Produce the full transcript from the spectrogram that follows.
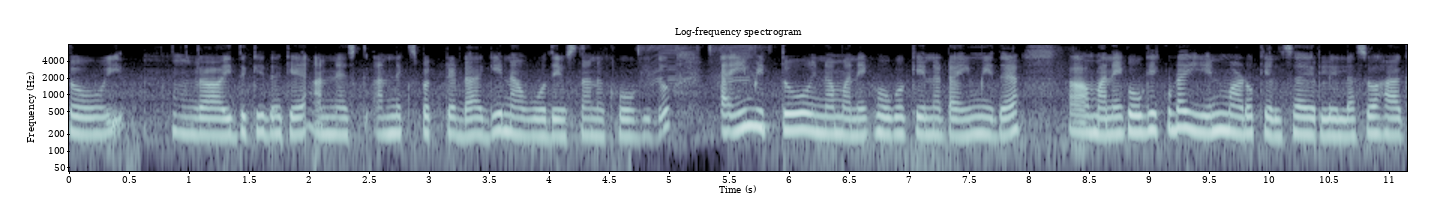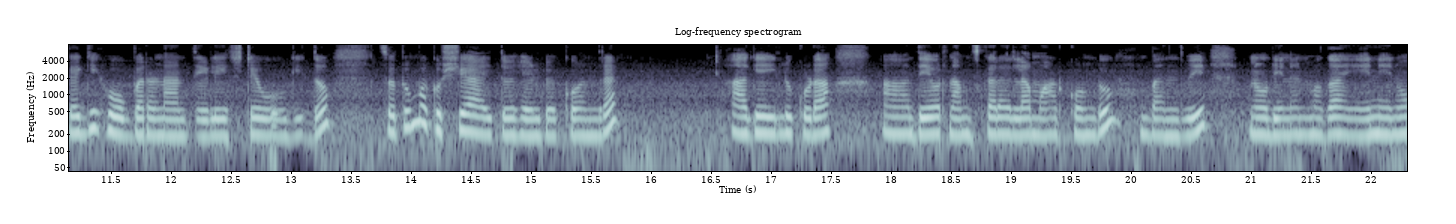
ಸೊ ಇದಕ್ಕಿದ್ದಕ್ಕೆ ಅನ್ಎಸ್ ಅನ್ಎಕ್ಸ್ಪೆಕ್ಟೆಡ್ ಆಗಿ ನಾವು ದೇವಸ್ಥಾನಕ್ಕೆ ಹೋಗಿದ್ದು. ಟೈಮ್ ಇತ್ತು, ಇನ್ನು ಮನೆಗೆ ಹೋಗೋಕ್ಕೆ ಇನ್ನು ಟೈಮ್ ಇದೆ. ಮನೆಗೆ ಹೋಗಿ ಕೂಡ ಏನು ಮಾಡೋ ಕೆಲಸ ಇರಲಿಲ್ಲ. ಸೊ ಹಾಗಾಗಿ ಹೋಗಿ ಬರೋಣ ಅಂತೇಳಿ ಅಷ್ಟೇ ಹೋಗಿದ್ದು. ಸೊ ತುಂಬ ಖುಷಿ ಆಯಿತು ಹೇಳಬೇಕು ಅಂದರೆ. ಹಾಗೆ ಇಲ್ಲೂ ಕೂಡ ದೇವ್ರ ನಮಸ್ಕಾರ ಎಲ್ಲ ಮಾಡಿಕೊಂಡು ಬಂದ್ವಿ. ನೋಡಿ ನನ್ನ ಮಗ ಏನೇನೋ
